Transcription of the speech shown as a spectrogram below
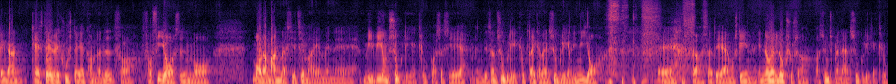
dengang, kan jeg stadigvæk huske, da jeg kom der ned for, for fire år siden, hvor hvor der er mange, der siger til mig, jamen, øh, vi, vi er jo en Superliga-klub, og så siger jeg, ja, men det er sådan en Superliga-klub, der ikke har været i Superligaen i ni år. Øh, så, så det er måske en, en noget af en luksus at, at synes, man er en Superliga-klub.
